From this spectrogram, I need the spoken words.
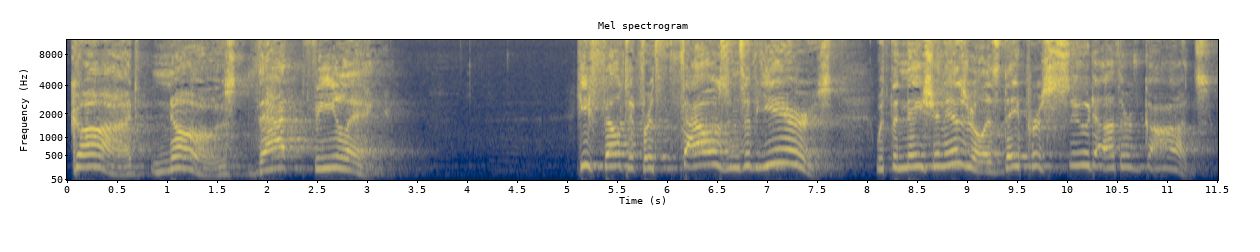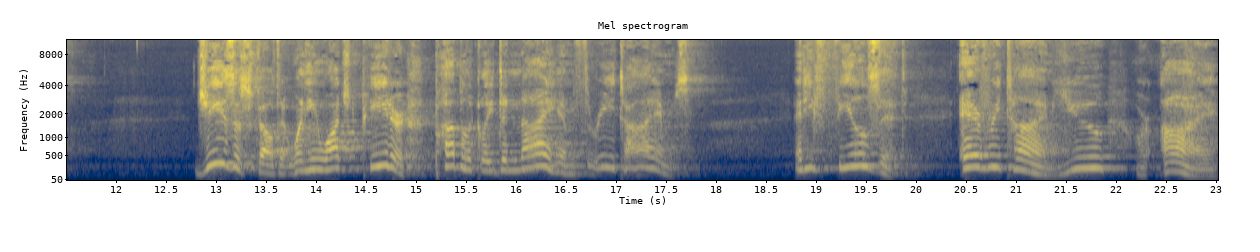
God knows that feeling. He felt it for thousands of years with the nation Israel as they pursued other gods. Jesus felt it when he watched Peter publicly deny him three times. And he feels it every time you or I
